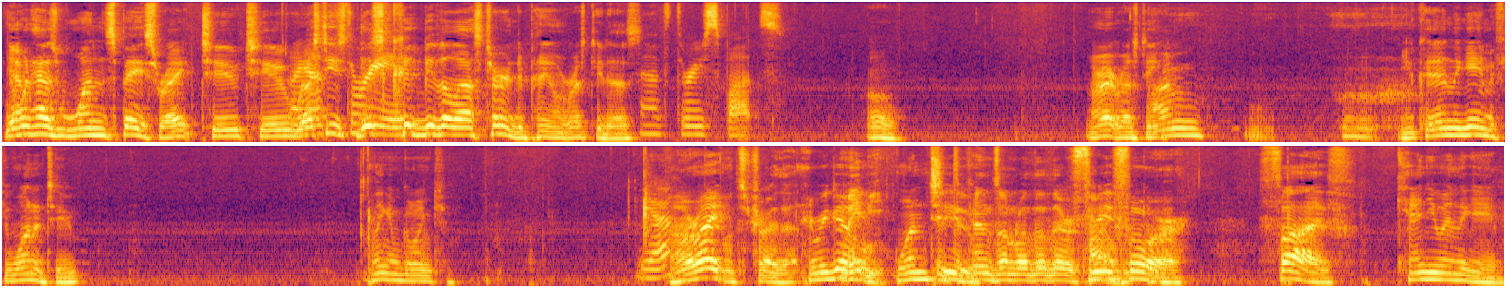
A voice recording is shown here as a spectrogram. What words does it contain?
Yep. one has one space, right? Two, two. I got Rusty's. three. This could be the last turn, depending on what Rusty does. I have three spots. Oh, All right, Rusty. I'm you could end the game if you wanted to. I think I'm going to. Yeah. All right. Let's try that. Here we go. Maybe. One, two. It depends on whether they're Three, tiles that four, five. Can you end the game?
